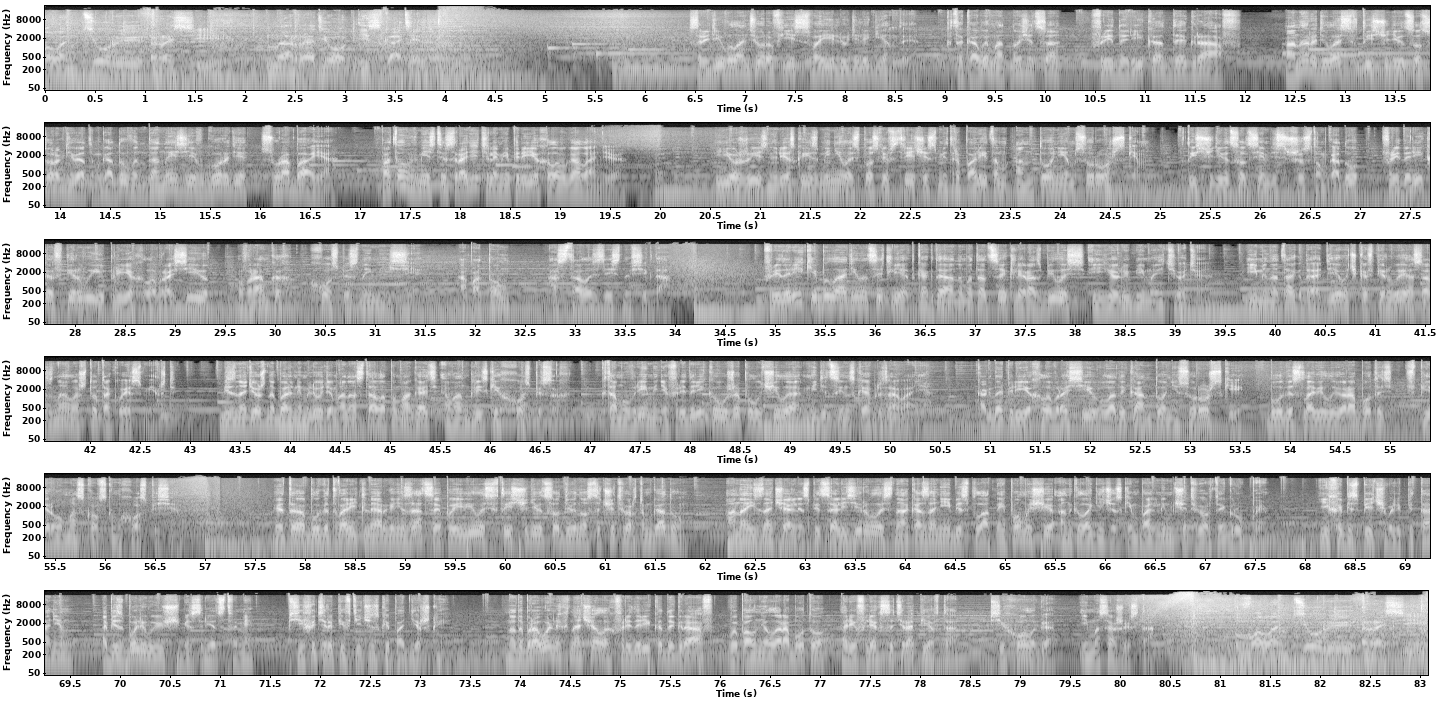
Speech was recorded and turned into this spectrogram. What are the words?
Волонтеры России на радиоискатель. Среди волонтеров есть свои люди-легенды. К таковым относится Фредерика де Граф. Она родилась в 1949 году в Индонезии в городе Сурабая. Потом вместе с родителями переехала в Голландию. Ее жизнь резко изменилась после встречи с митрополитом Антонием Сурожским. В 1976 году Фредерика впервые приехала в Россию в рамках хосписной миссии, а потом осталась здесь навсегда. Фредерике было 11 лет, когда на мотоцикле разбилась ее любимая тетя. Именно тогда девочка впервые осознала, что такое смерть. Безнадежно больным людям она стала помогать в английских хосписах. К тому времени Фредерика уже получила медицинское образование. Когда переехала в Россию, владыка Антоний Сурожский благословил ее работать в первом московском хосписе. Эта благотворительная организация появилась в 1994 году. Она изначально специализировалась на оказании бесплатной помощи онкологическим больным четвертой группы. Их обеспечивали питанием, обезболивающими средствами, психотерапевтической поддержкой. На добровольных началах Фредерика де Граф выполняла работу рефлексотерапевта, психолога и массажиста. Волонтеры России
